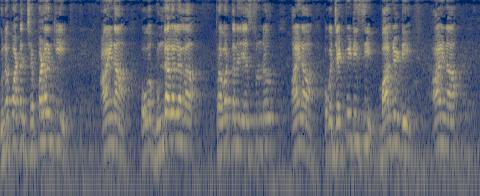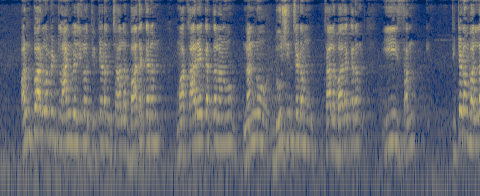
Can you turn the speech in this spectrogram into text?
గుణపాఠం చెప్పడానికి ఆయన ఒక గుండాలలాగా ప్రవర్తన చేస్తుండ్రు. ఆయన ఒక జడ్పీటీసీ బాలరెడ్డి ఆయన అన్పార్లమెంట్ లాంగ్వేజ్లో తిట్టడం చాలా బాధాకరం. మా కార్యకర్తలను నన్ను దూషించడం చాలా బాధాకరం. ఈ సం తిట్టడం వల్ల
